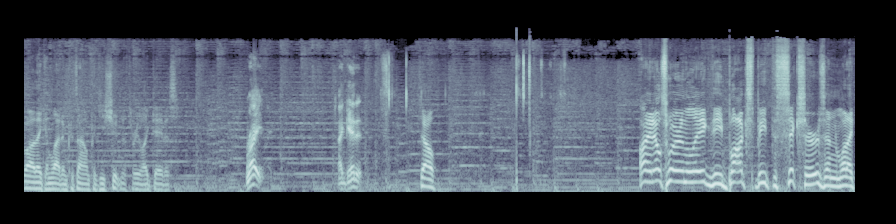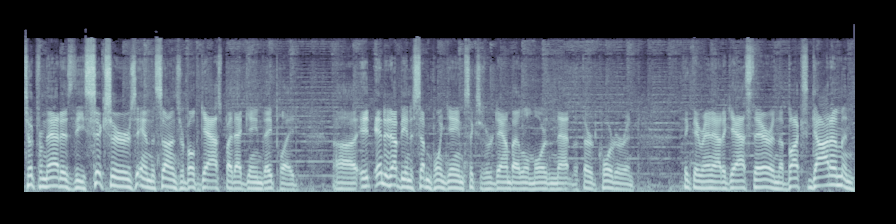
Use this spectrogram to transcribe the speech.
Well, they can let him because I don't think he's shooting a three like Davis. Right. I get it. So, all right, elsewhere in the league, the Bucks beat the Sixers, and what I took from that is the Sixers and the Suns are both gassed by that game they played. Uh, it ended up being a seven-point game. Sixers were down by a little more than that in the third quarter, and I think they ran out of gas there. And the Bucks got him, and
